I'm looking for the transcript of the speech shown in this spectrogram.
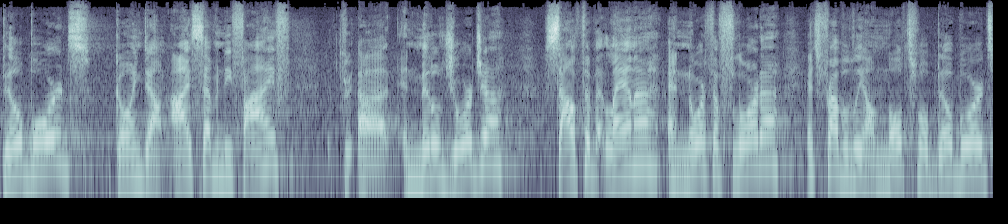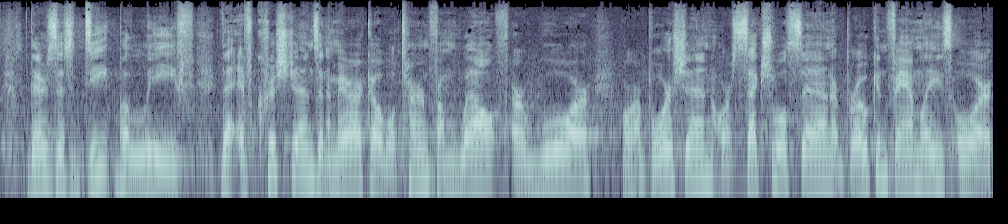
billboards going down I 75 uh, in middle Georgia south of Atlanta and north of Florida, it's probably on multiple billboards. There's this deep belief that if Christians in America will turn from wealth or war or abortion or sexual sin or broken families or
